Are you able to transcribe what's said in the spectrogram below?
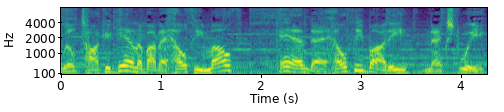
We'll talk again about a healthy mouth and a healthy body next week.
